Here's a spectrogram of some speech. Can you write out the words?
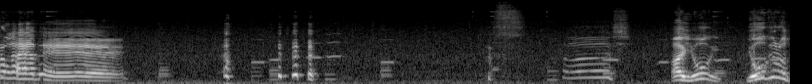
아 어디로 가야 돼? 아, 씨. 아 여기 여기로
